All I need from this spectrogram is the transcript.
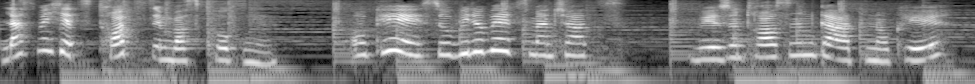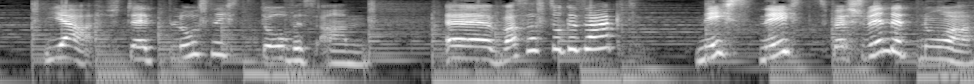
Lass mich jetzt trotzdem was gucken. Okay, so wie du willst, mein Schatz. Wir sind draußen im Garten, okay? Ja, stellt bloß nichts Doofes an. Äh, was hast du gesagt? Nichts, nichts, verschwindet nur.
